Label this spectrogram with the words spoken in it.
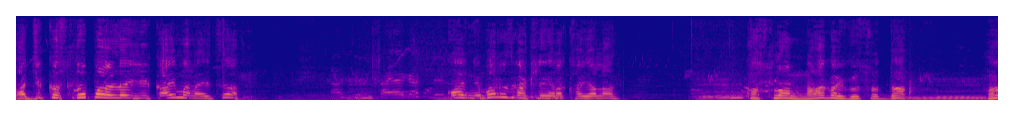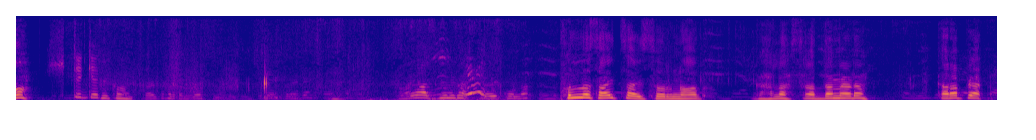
आजी कसलं पाळलं हे? काय म्हणायचं? काय निभारच घातलं याला खायला? कसला नाग आहे ग श्रद्धा. हा? फुल्ल साईजचा आहे सर नाग. घाला श्रद्धा मॅडम. करा पॅक.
